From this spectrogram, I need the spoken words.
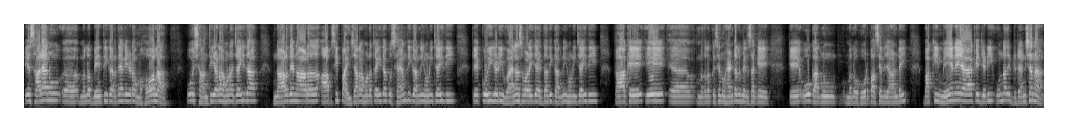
ਇਹ ਸਾਰਿਆਂ ਨੂੰ ਮਤਲਬ ਬੇਨਤੀ ਕਰਦੇ ਆ ਕਿ ਜਿਹੜਾ ਮਾਹੌਲ ਆ ਉਹ ਸ਼ਾਂਤੀ ਵਾਲਾ ਹੋਣਾ ਚਾਹੀਦਾ, ਨਾਲ ਦੇ ਨਾਲ ਆਪਸੀ ਭਾਈਚਾਰਾ ਹੋਣਾ ਚਾਹੀਦਾ, ਕੋਈ ਸਹਿਮ ਦੀ ਗੱਲ ਨਹੀਂ ਹੋਣੀ ਚਾਹੀਦੀ ਤੇ ਕੋਈ ਜਿਹੜੀ ਵਾਇਲੈਂਸ ਵਾਲੀ ਜਾਂ ਇਦਾਂ ਦੀ ਗੱਲ ਨਹੀਂ ਹੋਣੀ ਚਾਹੀਦੀ ਤਾਂ ਕਿ ਇਹ ਮਤਲਬ ਕਿਸੇ ਨੂੰ ਹੈਂਡਲ ਮਿਲ ਸਕੇ ਕਿ ਉਹ ਗੱਲ ਨੂੰ ਮਤਲਬ ਹੋਰ ਪਾਸੇ ਲਿਜਾਣ ਲਈ। ਬਾਕੀ ਮੇਨ ਇਹ ਆ ਕਿ ਜਿਹੜੀ ਉਹਨਾਂ ਦੀ ਡਿਟੈਂਸ਼ਨ ਆ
